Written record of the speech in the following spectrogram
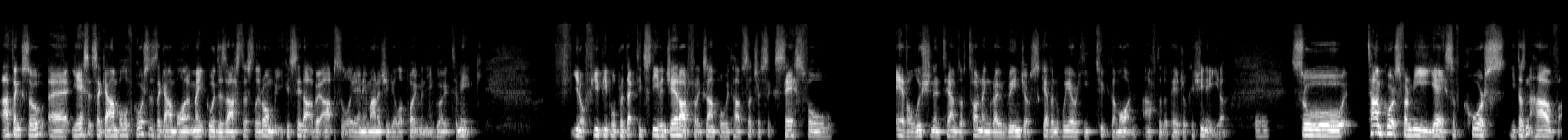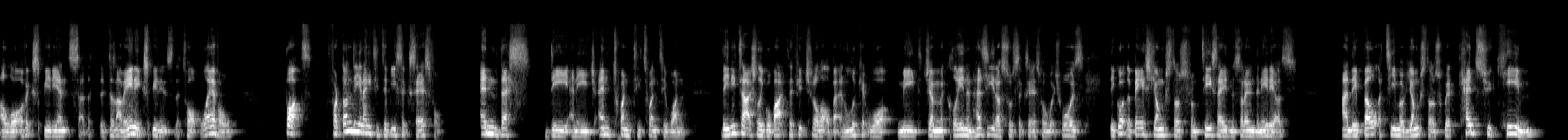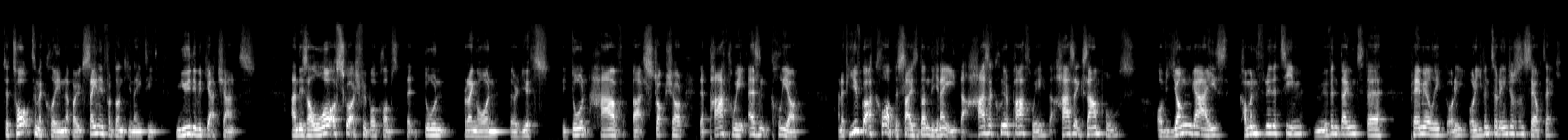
I think so. Uh, yes, it's a gamble. Of course, it's a gamble, and it might go disastrously wrong. But you could say that about absolutely any managerial appointment you go out to make. You know, few people predicted Steven Gerrard, for example, would have such a successful evolution in terms of turning round Rangers, given where he took them on after the Pedro Caixinha era. Mm-hmm. So Tam Courts for me, yes, of course, he doesn't have a lot of experience. It doesn't have any experience at the top level, but for Dundee United to be successful in this day and age, in 2021, they need to actually go back to the future a little bit and look at what made Jim McLean and his era so successful, which was they got the best youngsters from Tayside and the surrounding areas, and they built a team of youngsters where kids who came to talk to McLean about signing for Dundee United knew they would get a chance. And there's a lot of Scottish football clubs that don't bring on their youths. They don't have that structure. The pathway isn't clear. And if you've got a club the size of Dundee United that has a clear pathway, that has examples of young guys coming through the team, moving down to the Premier League or, or even to Rangers and Celtic,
